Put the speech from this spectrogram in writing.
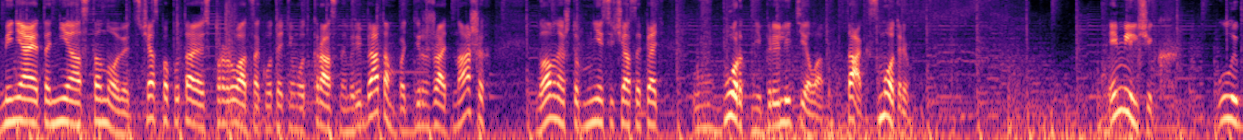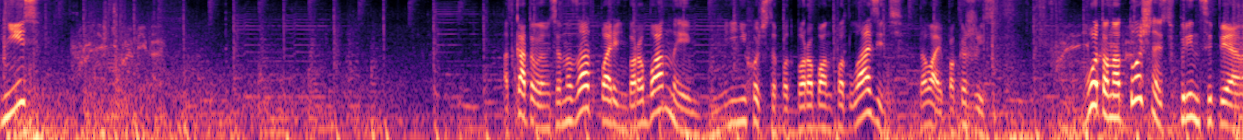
меня это не остановит. Сейчас попытаюсь прорваться к вот этим вот красным ребятам, поддержать наших. Главное, чтобы мне сейчас опять в борт не прилетело. Так, смотрим. Эмильчик, улыбнись. Откатываемся назад, парень барабанный. Мне не хочется под барабан подлазить. Давай, покажись. Вот она точность, в принципе.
